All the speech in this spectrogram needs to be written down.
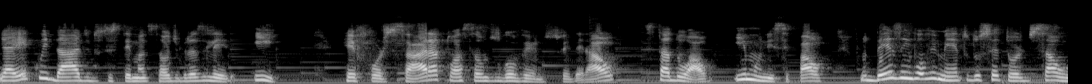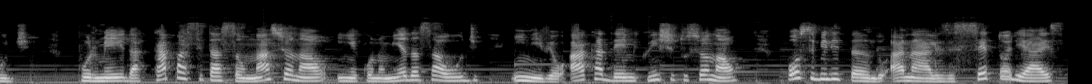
e a equidade do sistema de saúde brasileiro e reforçar a atuação dos governos federal, estadual e municipal no desenvolvimento do setor de saúde, por meio da capacitação nacional em economia da saúde em nível acadêmico e institucional, possibilitando análises setoriais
